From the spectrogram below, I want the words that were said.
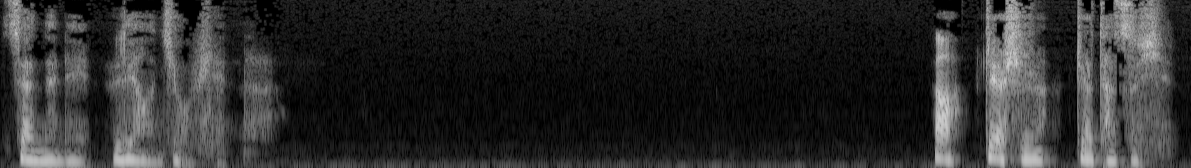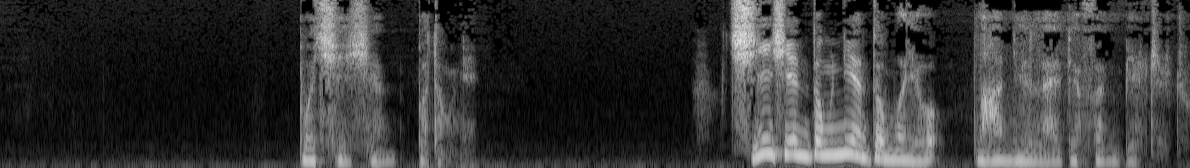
在那里量酒瓶呢，啊，这是这他自信，不起心不动念，起心动念都没有。哪里来的分别之处？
